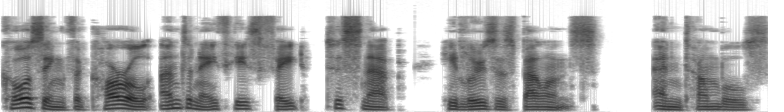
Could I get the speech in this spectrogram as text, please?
causing the coral underneath his feet to snap. He loses balance and tumbles.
